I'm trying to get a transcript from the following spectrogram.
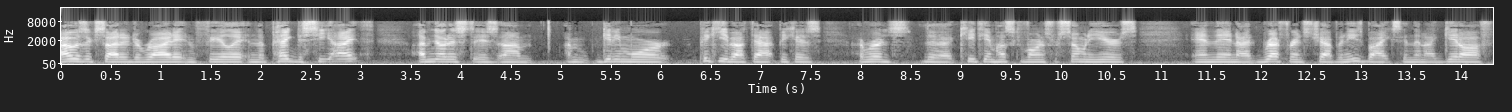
I was excited to ride it and feel it. And the peg to seat height, I've noticed is um, I'm getting more picky about that because I rode the KTM Husqvarna for so many years, and then I'd reference Japanese bikes, and then I get off.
